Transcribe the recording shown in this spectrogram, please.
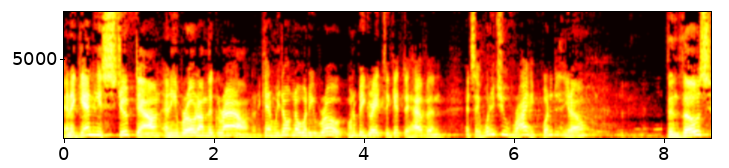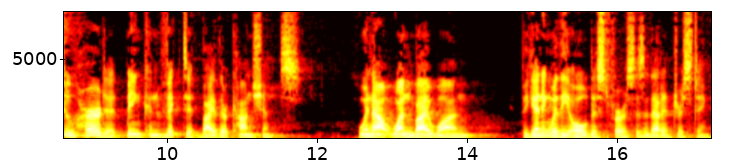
And again, he stooped down and he wrote on the ground. And again, we don't know what he wrote. Wouldn't it be great to get to heaven and say, What did you write? What did you know? Then those who heard it, being convicted by their conscience, went out one by one, beginning with the oldest first. Isn't that interesting?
